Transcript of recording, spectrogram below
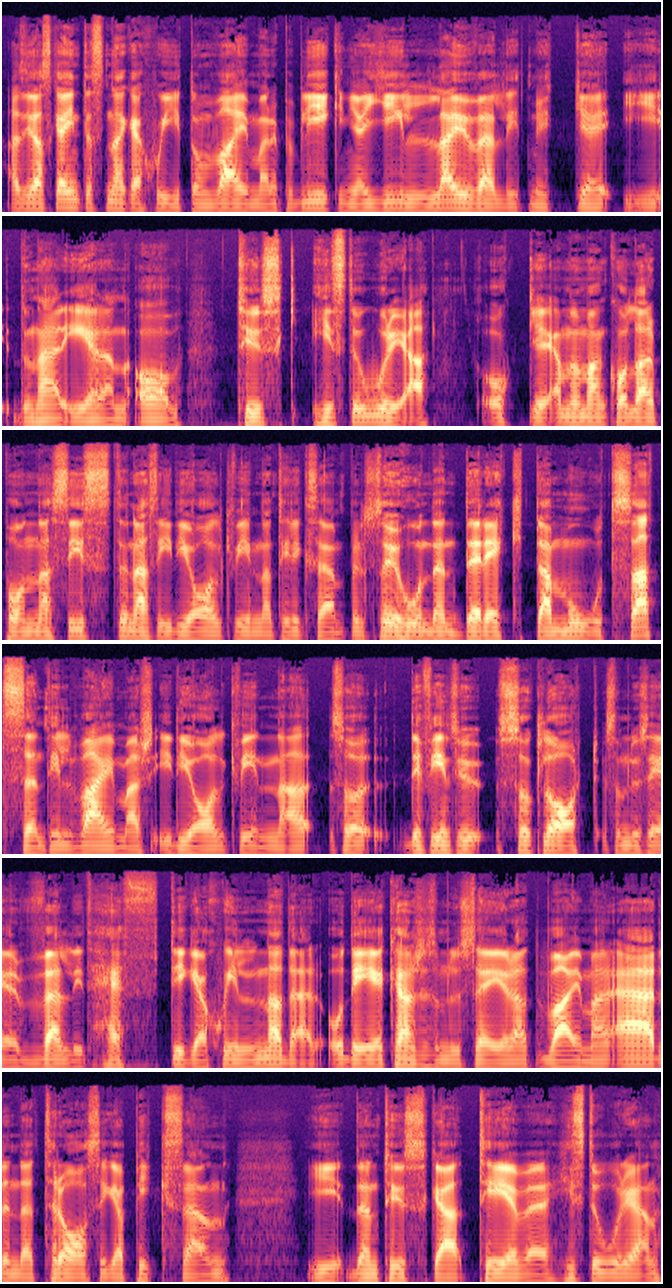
alltså jag ska inte snacka skit om Weimarrepubliken. Jag gillar ju väldigt mycket i den här eran av tysk historia. Och eh, om man kollar på nazisternas idealkvinna till exempel så är hon den direkta motsatsen till Weimars idealkvinna. Så det finns ju såklart, som du säger, väldigt häftiga skillnader. Och det är kanske som du säger att Weimar är den där trasiga pixeln i den tyska tv-historien.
